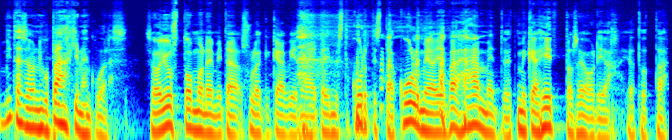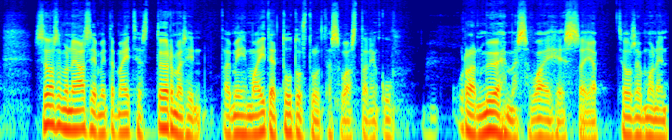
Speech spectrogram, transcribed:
mitä se on niin pähkinänkuoressa? Se on just tommonen, mitä sullekin kävi, näin, että ihmiset kurtistaa kulmia ja vähän hämmentyy, että mikä hitto se on. Ja, ja tota, se on semmoinen asia, mitä mä itse asiassa törmäsin, tai mihin mä itse tutustunut tässä vasta niin kuin uran myöhemmässä vaiheessa. Ja se on semmoinen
